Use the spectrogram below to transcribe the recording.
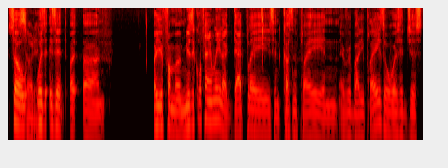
So Sorta. was is it? Uh, uh, are you from a musical family like dad plays and cousins play and everybody plays, or was it just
